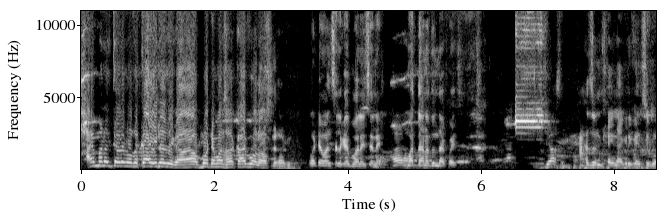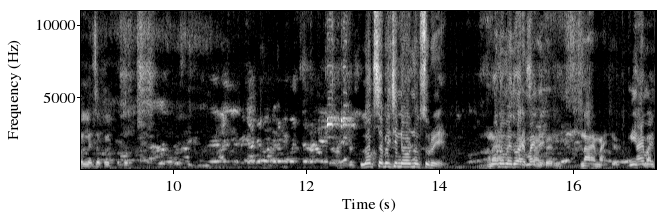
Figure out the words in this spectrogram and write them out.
हाय म्हणा तेवढं आता काय इलाज आहे का? मोठ्या माणसाला काय बोलावं आपल्याला? मोठ्या माणसाला काय बोलायचं नाही. मतदानातून दाखवायचं. अजून काही नागरिकांशी बोलण्याचा प्रयत्न करू. लोकसभेची निवडणूक सुरू आहे. कोण उमेदवार आहे माहिती? नाही माहिती नाही माहिती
